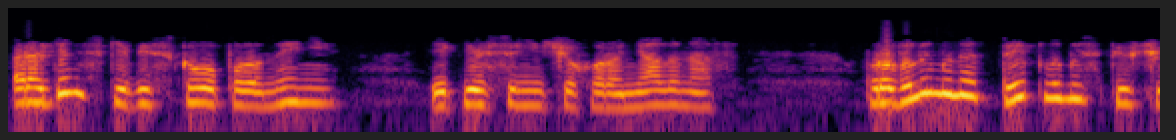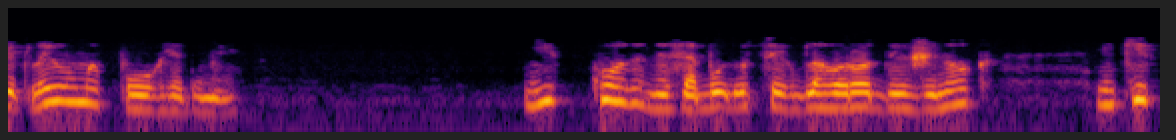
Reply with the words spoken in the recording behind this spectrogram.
Радянські військовополонені, які всю ніч охороняли нас, провели мене теплими співчутливими поглядами. Ніколи не забуду цих благородних жінок, які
